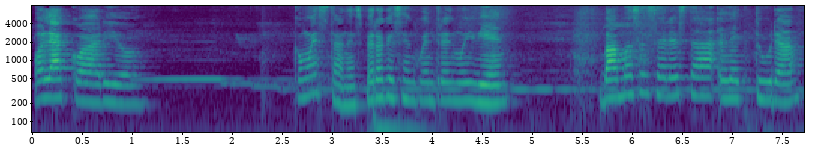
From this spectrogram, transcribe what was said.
Hola Acuario, ¿cómo están? Espero que se encuentren muy bien. Vamos a hacer esta lectura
